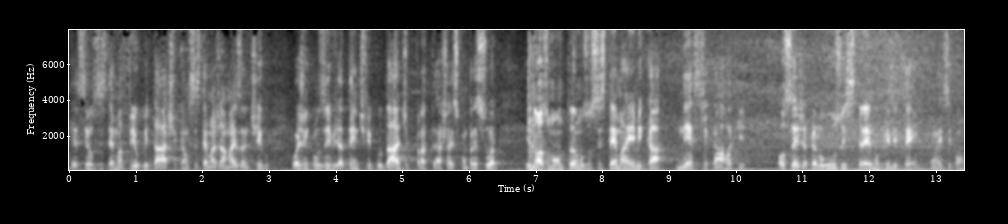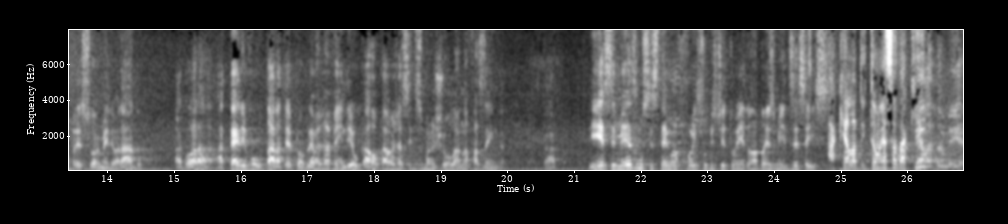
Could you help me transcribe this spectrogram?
Desceu o sistema fio Itachi, que é um sistema já mais antigo. Hoje, inclusive, já tem dificuldade para achar esse compressor. E nós montamos o sistema MK neste carro aqui. Ou seja, pelo uso extremo que ele tem, com esse compressor melhorado, Agora, até ele voltar a ter problema, já vendeu o carro, o carro já se desmanchou lá na fazenda. Tá? E esse mesmo sistema foi substituído na 2016. Aquela, então essa daqui, Aquela também é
